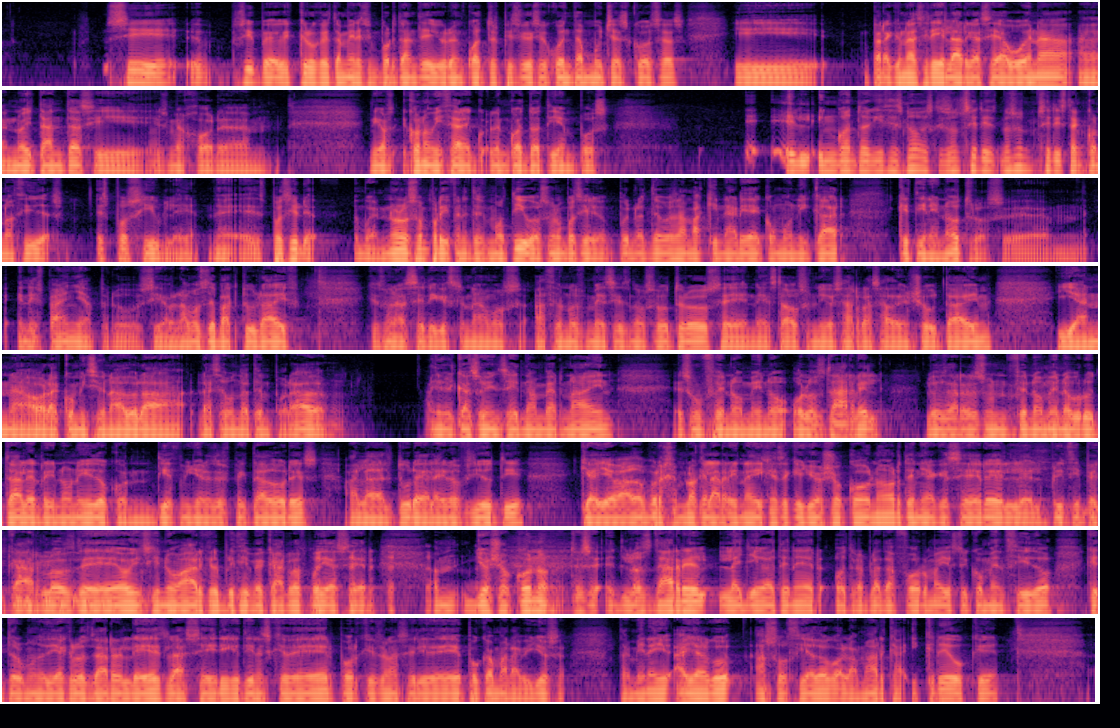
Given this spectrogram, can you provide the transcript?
Sí, eh, sí, pero creo que también es importante. Yo creo que en cuatro episodios se cuentan muchas cosas y para que una serie larga sea buena, eh, no hay tantas y es mejor, eh, digamos, economizar en, cuanto a tiempos. en cuanto a que dices, no, es que son series, no son series tan conocidas, es posible, ¿eh? es posible, bueno, no lo son por diferentes motivos, uno posible, pues no tenemos la maquinaria de comunicar que tienen otros eh, en España, pero si hablamos de Back to Life, que es una serie que estrenamos hace unos meses nosotros, en Estados Unidos ha arrasado en Showtime y han ahora comisionado la, la segunda temporada. En el caso de Inside Number 9 es un fenómeno, o los Darrell, los Darrell es un fenómeno brutal en Reino Unido con 10 millones de espectadores a la altura de Line of Duty, que ha llevado, por ejemplo, a que la reina dijese que Josh O'Connor tenía que ser el, príncipe Carlos de, o insinuar que el príncipe Carlos podía ser um, Josh O'Connor. Entonces, los Darrell la llega a tener otra plataforma y estoy convencido que todo el mundo diría que los Darrell es la serie que tienes que ver porque es una serie de época maravillosa. También hay, algo asociado con la marca y creo que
